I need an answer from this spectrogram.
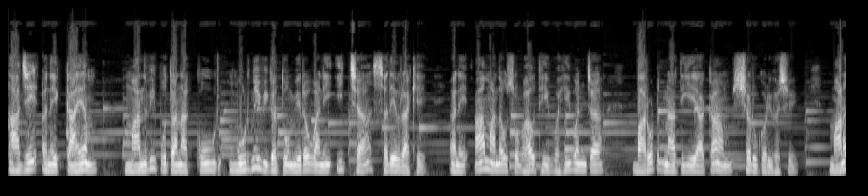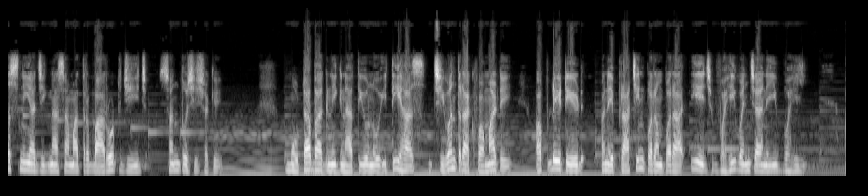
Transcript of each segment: આજે અને કાયમ માનવી પોતાના કુર, મૂળની વિગતો મેળવવાની ઈચ્છા સદૈવ રાખે અને આ માનવ સ્વભાવથી વહીવંચા બારોટ જ્ઞાતિએ આ કામ શરૂ કર્યું હશે. માણસની આ જિજ્ઞાસા માત્ર બારોટજી જ સંતોષી શકે. મોટાભાગની જ્ઞાતિઓનો ઇતિહાસ જીવંત રાખવા માટે અપડેટેડ અને પ્રાચીન પરંપરા એ જ વહીવંચાની વહી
